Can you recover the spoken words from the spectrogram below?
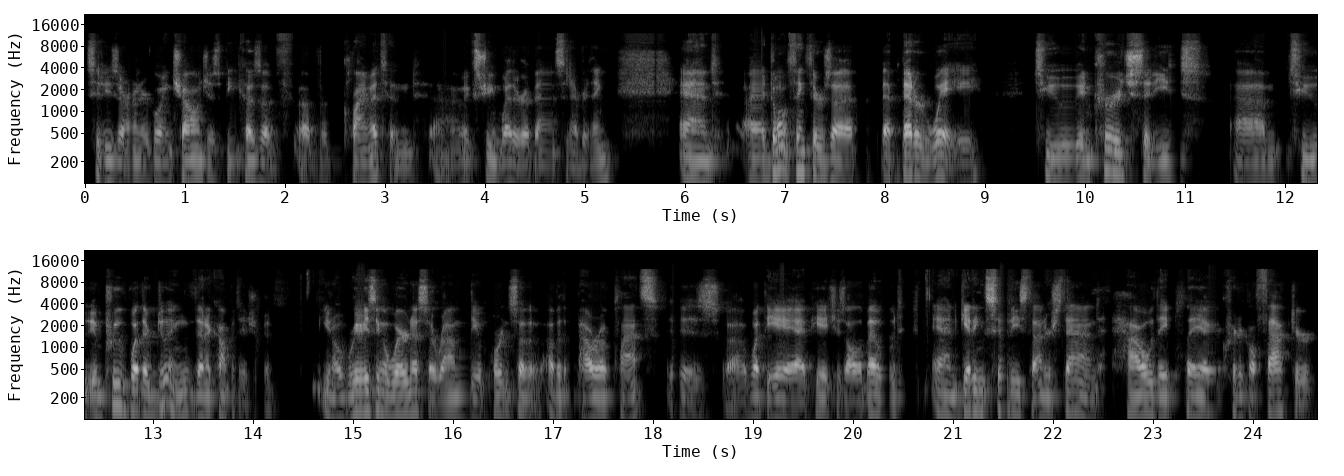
cities are undergoing challenges because of, of climate and uh, extreme weather events and everything. And I don't think there's a, a better way to encourage cities um, to improve what they're doing than a competition you know, raising awareness around the importance of, of the power of plants is uh, what the AIPH is all about, and getting cities to understand how they play a critical factor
